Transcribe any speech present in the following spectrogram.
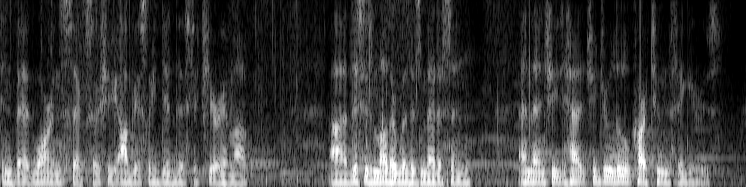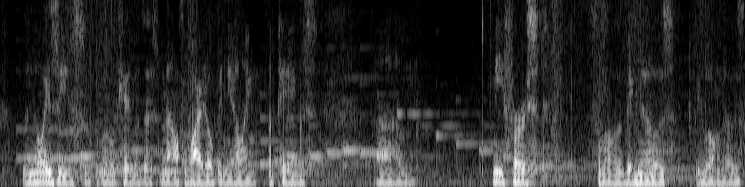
in bed. Warren's sick, so she obviously did this to cheer him up. Uh, this is mother with his medicine. And then she, had, she drew little cartoon figures. The Noisies, little kid with his mouth wide open yelling, the pigs. Um, me first, someone with a big nose, big long nose,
